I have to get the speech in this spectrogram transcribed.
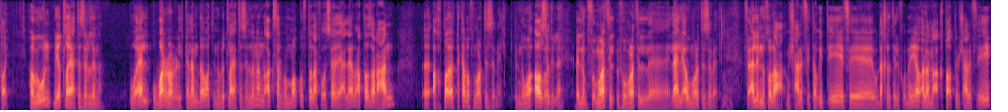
طيب هو بيقول بيطلع يعتذر لنا وقال وبرر الكلام دوت إنه بيطلع يعتذر لنا إنه أكثر من موقف طلع في وسائل الإعلام اعتذر عن آه، أخطاء ارتكبها في مباراة الزمالك إن هو قاصد إنه في مباراة في مباراة ال- الأهلي أو مباراة الزمالك. فقال إنه طلع مش عارف في توقيت إيه في مداخلة تليفونية وقال أنا أخطأت مش عارف في إيه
